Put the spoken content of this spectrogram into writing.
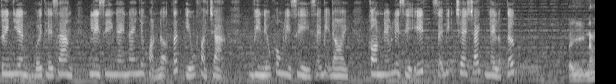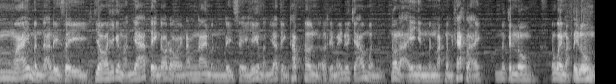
Tuy nhiên, với Thế Sang, lì xì ngày nay như khoản nợ tất yếu phải trả, vì nếu không lì xì sẽ bị đòi, còn nếu lì xì ít sẽ bị chê trách ngay lập tức tại vì năm ngoái mình đã lì xì do với cái mệnh giá tiền đó rồi. Năm nay mình lì xì với cái mệnh giá tiền thấp hơn nữa thì mấy đứa cháu mình, nó lại nhìn mình, mặt mình khác lại. Nó kinh luôn, nó quay mặt đi luôn.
